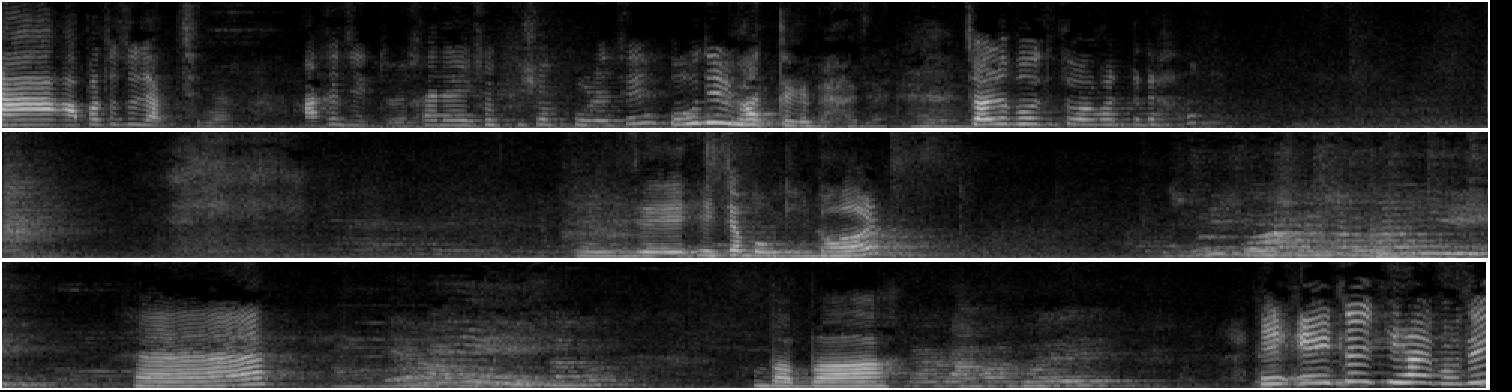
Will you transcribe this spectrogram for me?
না আপাতত যাচ্ছে না। আগে যেত এখানে এইসব কিসব করেছে বৌদির ঘর থেকে দেখা যায়। চলো বৌদি তোমার ঘরটা দেখো যে এটা বৌদির ঘর। হ্যাঁ। বাবা। এইটাই কি হয় বৌদি?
